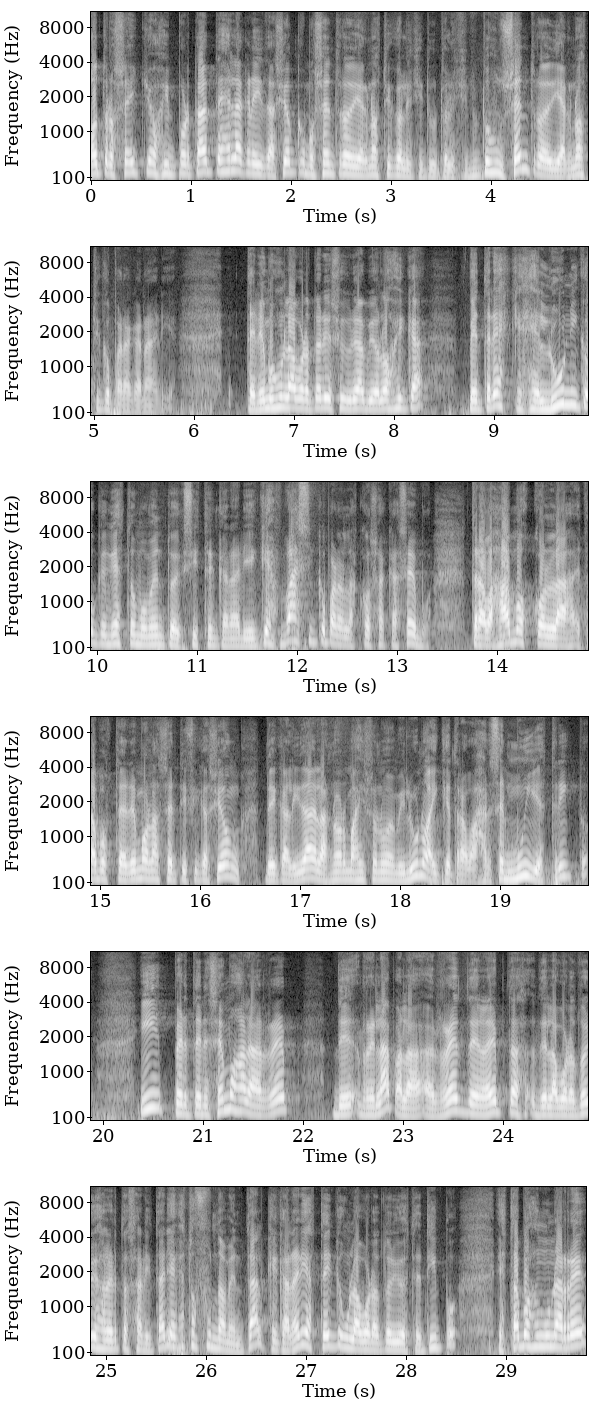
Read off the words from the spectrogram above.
otros hechos importantes es la acreditación como centro de diagnóstico del instituto. El instituto es un centro de diagnóstico para Canarias. Tenemos un laboratorio de seguridad biológica P3, que es el único que en estos momentos existe en Canarias y que es básico para las cosas que hacemos. Trabajamos con las, tenemos la certificación de calidad de las normas ISO 9001, hay que trabajar, ser muy estricto, y pertenecemos a la red de RELAP, a la red de, laboratorios alerta sanitaria, que esto es fundamental, que Canarias tenga un laboratorio de este tipo. Estamos en una red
